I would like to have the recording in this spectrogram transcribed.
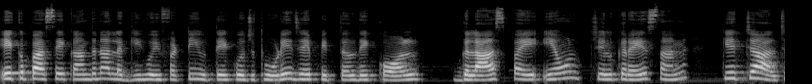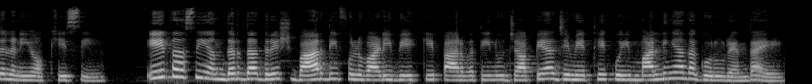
ਇੱਕ ਪਾਸੇ ਕੰਧ ਨਾਲ ਲੱਗੀ ਹੋਈ ਫੱਟੀ ਉੱਤੇ ਕੁਝ ਥੋੜੇ ਜਿਹੇ ਪਿੱਤਲ ਦੇ ਕੌਲ, ਗਲਾਸ ਪਏ ਇਉਂ ਚਿਲਕ ਰਹੇ ਸਨ ਕਿ ਝਾਲ ਝਲਣੀ ਔਖੀ ਸੀ। ਇਹ ਤਾਂ ਸੀ ਅੰਦਰ ਦਾ ਦ੍ਰਿਸ਼ ਬਾਹਰ ਦੀ ਫੁਲਵਾੜੀ ਵੇਖ ਕੇ ਪਾਰਵਤੀ ਨੂੰ ਜਾਪਿਆ ਜਿਵੇਂ ਇੱਥੇ ਕੋਈ ਮਾਲੀਆਂ ਦਾ ਗੁਰੂ ਰਹਿੰਦਾ ਏ।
